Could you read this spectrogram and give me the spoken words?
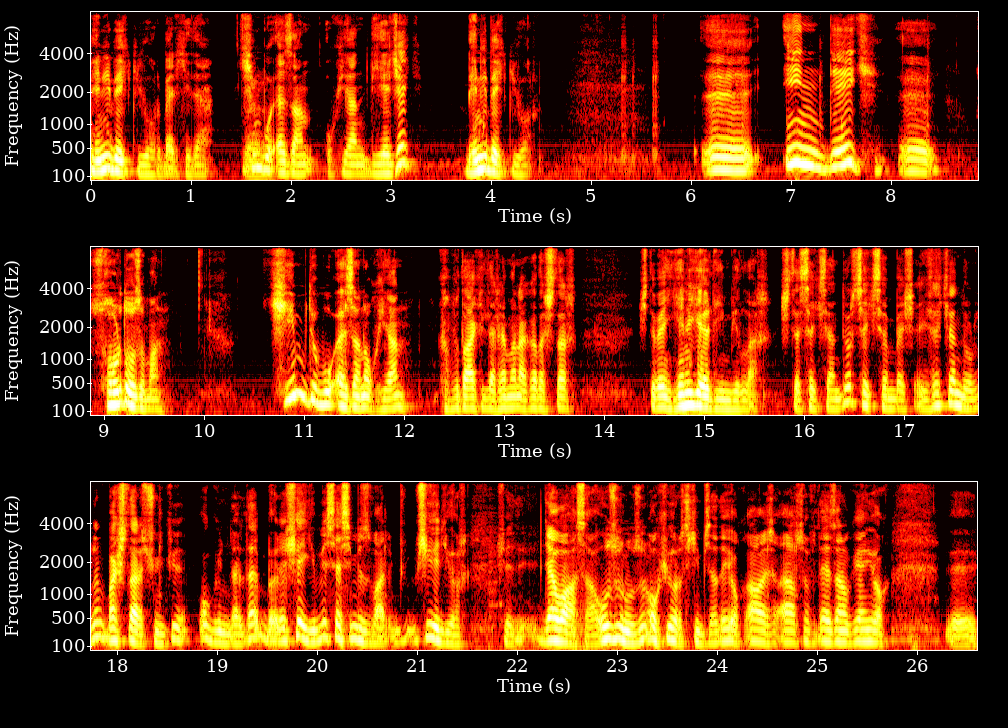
beni bekliyor belki de. Kim Evet. bu ezan okuyan diyecek beni bekliyor. Ee, indik e, sordu o zaman. Kimdi bu ezan okuyan? Kapıdakiler hemen arkadaşlar. İşte ben yeni geldiğim yıllar. İşte 84, 85. E 84'ün başları çünkü o günlerde böyle şey gibi sesimiz var. Şey diyor. İşte devasa, uzun uzun okuyoruz. Kimse de yok. Ayasofya'da ezan okuyan yok. Ee,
